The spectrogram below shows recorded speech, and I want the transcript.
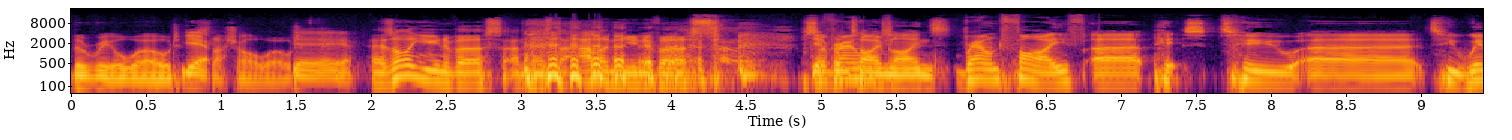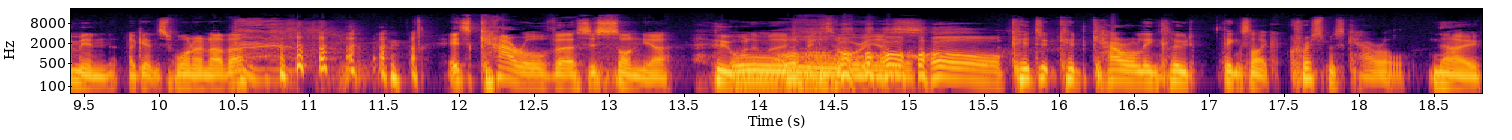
the real world Yeah. slash our world? Yeah, yeah, yeah. There's our universe and there's the Alan universe. So Different round- timelines. Round five uh, pits two uh, two women against one another. it's Carol versus Sonia. Who will emerge victorious? oh, Could could Carol include things like Christmas Carol? No,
